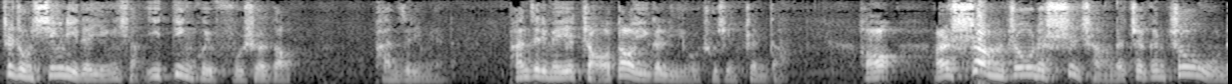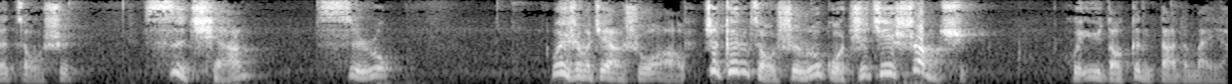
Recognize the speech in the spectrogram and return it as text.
这种心理的影响一定会辐射到盘子里面的，盘子里面也找到一个理由出现震荡。好，而上周的市场的这根周五的走势四强。示弱，为什么这样说啊？这根走势如果直接上去，会遇到更大的卖压，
